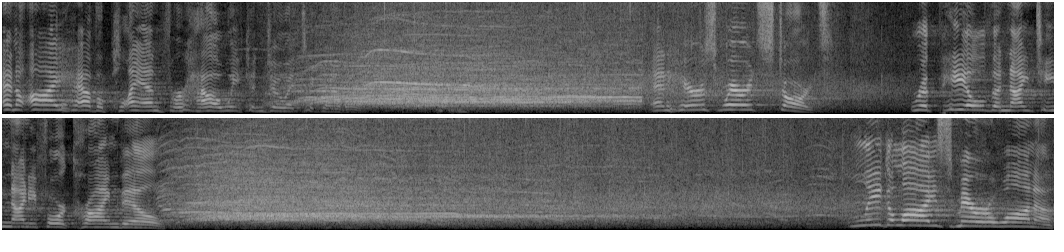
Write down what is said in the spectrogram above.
and I have a plan for how we can do it together. And here's where it starts repeal the 1994 crime bill. Legalize marijuana.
